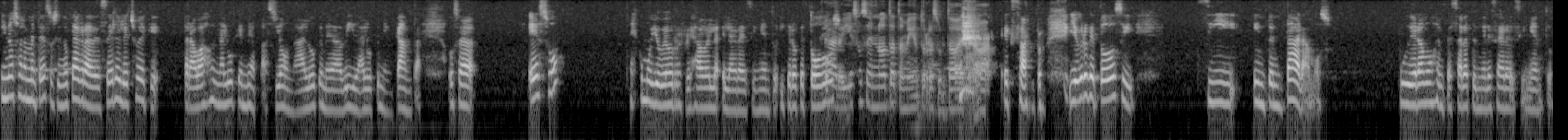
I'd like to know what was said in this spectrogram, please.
y no solamente eso, sino que agradecer el hecho de que trabajo en algo que me apasiona, algo que me da vida, algo que me encanta. O sea, eso es como yo veo reflejado el, el, agradecimiento y creo que todos... Claro, y eso se nota también en tu resultado de trabajo. Exacto. Y yo creo que todos, si, si intentáramos, pudiéramos empezar a tener ese agradecimiento,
